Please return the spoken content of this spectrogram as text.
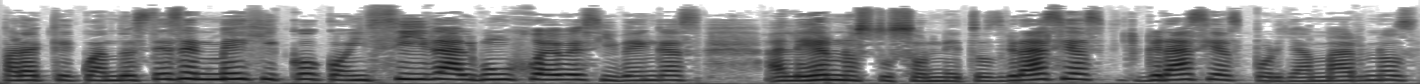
para que cuando estés en México coincida algún jueves y vengas a leernos tus sonetos. Gracias, gracias por llamarnos.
